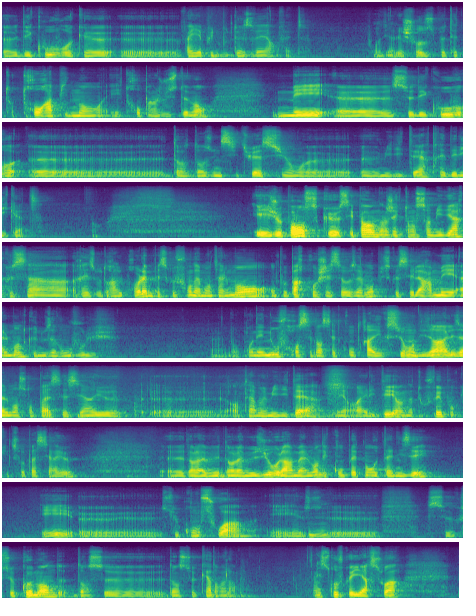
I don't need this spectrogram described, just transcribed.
découvre que, euh, il n'y a plus de Bundeswehr en fait, pour dire les choses peut-être trop rapidement et trop injustement, mais euh, se découvre dans, dans, une situation militaire très délicate. Et je pense que c'est pas en injectant 100 milliards que ça résoudra le problème, parce que fondamentalement, on peut pas reprocher ça aux Allemands, puisque c'est l'armée allemande que nous avons voulu. Donc on est nous Français dans cette contradiction en disant ah, les Allemands sont pas assez sérieux euh, en termes militaires, mais en réalité on a tout fait pour qu'ils ne soient pas sérieux euh, dans, la, dans la mesure où l'armée allemande est complètement otanisée et euh, se conçoit et mhm. se, commande dans ce, dans ce cadre-là. Il se trouve que hier soir,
